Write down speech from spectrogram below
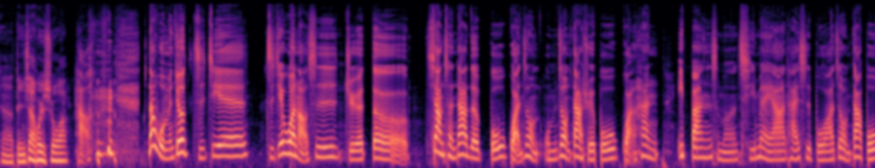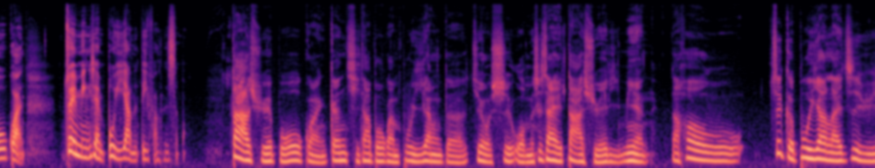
呃，等一下会说啊。好，那我们就直接直接问老师，觉得像成大的博物馆这种，我们这种大学博物馆和一般什么奇美啊、台史博啊这种大博物馆，最明显不一样的地方是什么？大学博物馆跟其他博物馆不一样的，就是我们是在大学里面，然后这个不一样来自于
